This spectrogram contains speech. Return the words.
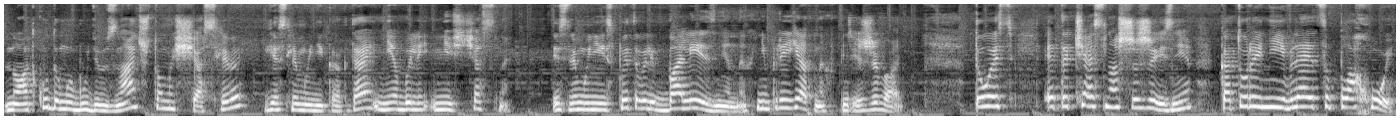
Но откуда мы будем знать, что мы счастливы, если мы никогда не были несчастны? Если мы не испытывали болезненных, неприятных переживаний. То есть это часть нашей жизни, которая не является плохой.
